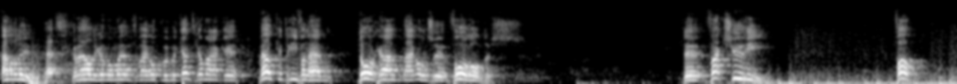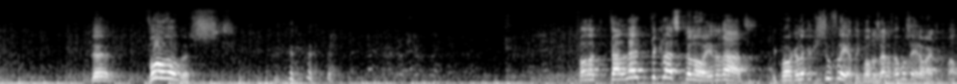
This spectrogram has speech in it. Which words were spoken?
En dan nu het geweldige moment waarop we bekend gaan maken welke drie van hen doorgaan naar onze voorrondes. De vakjury van de voorrondes. Van het talentenkletstoernooi, inderdaad. Ik word gelukkig gesouffleerd. Ik word er zelf helemaal zenuwachtig van.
